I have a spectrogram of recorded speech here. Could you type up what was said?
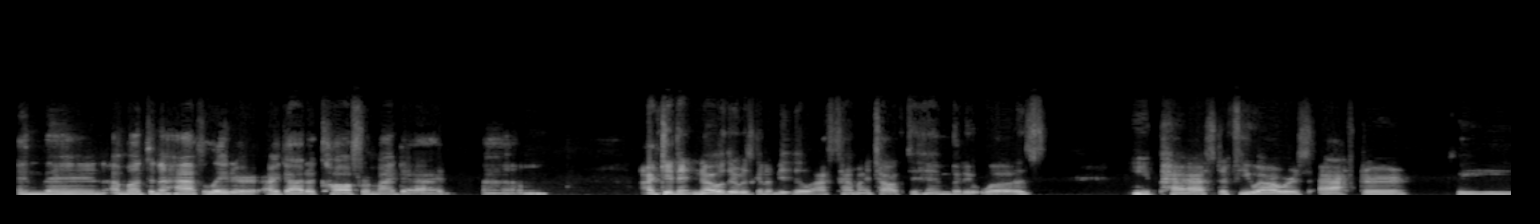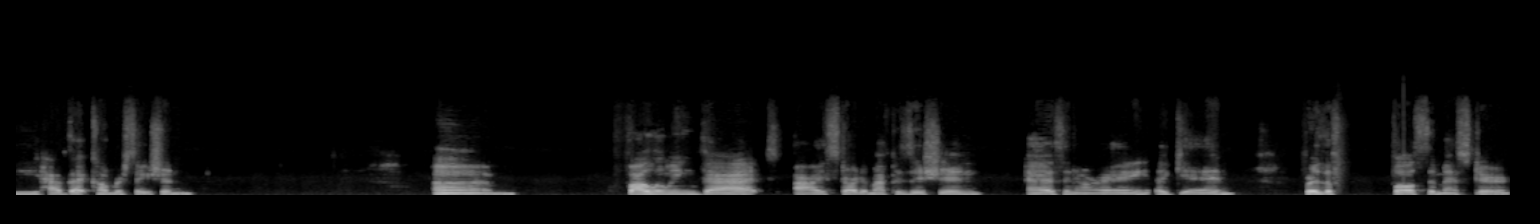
And then a month and a half later, I got a call from my dad. Um, I didn't know there was going to be the last time I talked to him, but it was. He passed a few hours after we had that conversation. Um, following that, I started my position as an RA again for the fall semester.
